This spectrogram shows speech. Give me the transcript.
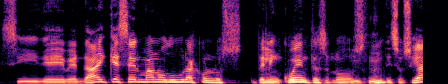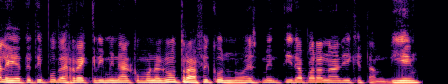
si de verdad hay que ser mano dura con los delincuentes, los antisociales y este tipo de red criminal como el narcotráfico, no es mentira para nadie que también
